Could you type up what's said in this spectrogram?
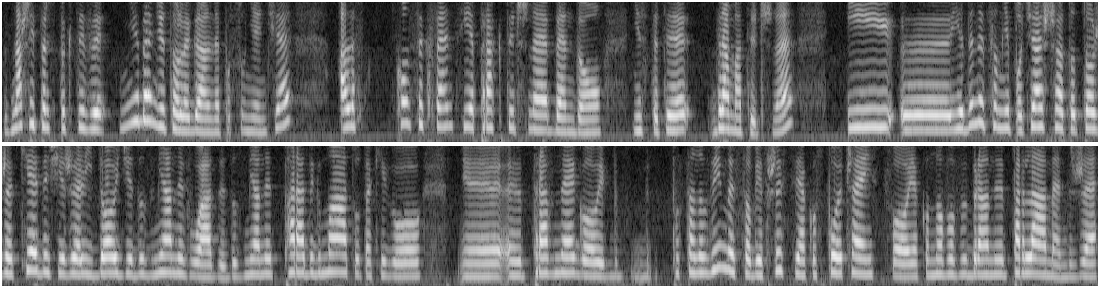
z naszej perspektywy nie będzie to legalne posunięcie, ale konsekwencje praktyczne będą niestety dramatyczne. I y, jedyne, co mnie pociesza, to to, że kiedyś, jeżeli dojdzie do zmiany władzy, do zmiany paradygmatu takiego y, y, prawnego, jakby postanowimy sobie wszyscy jako społeczeństwo, jako nowo wybrany parlament, że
